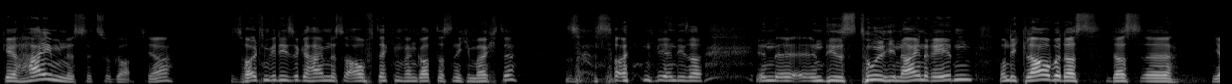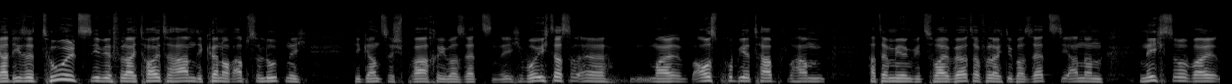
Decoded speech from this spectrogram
Geheimnisse zu Gott. Ja? Sollten wir diese Geheimnisse aufdecken, wenn Gott das nicht möchte? Sollten wir in, dieser, in, äh, in dieses Tool hineinreden? Und ich glaube, dass, dass äh, ja, diese Tools, die wir vielleicht heute haben, die können auch absolut nicht die ganze Sprache übersetzen. Ich, wo ich das äh, mal ausprobiert habe, haben hat er mir irgendwie zwei Wörter vielleicht übersetzt, die anderen nicht so, weil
